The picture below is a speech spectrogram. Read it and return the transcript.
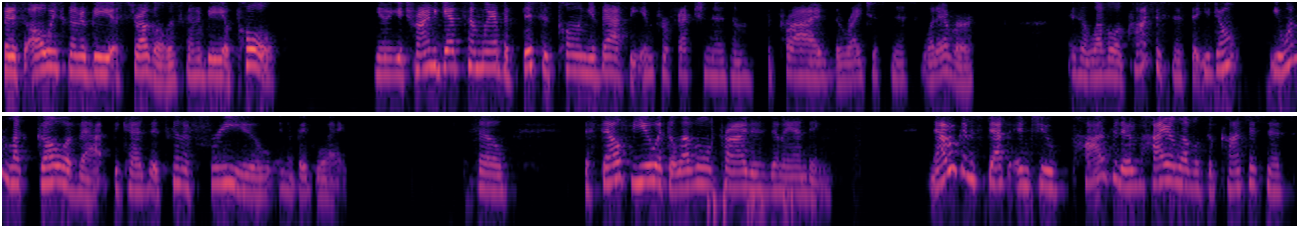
but it's always going to be a struggle. It's going to be a pull you know you're trying to get somewhere but this is pulling you back. The imperfectionism the pride the righteousness whatever is a level of consciousness that you don't you want to let go of that because it's going to free you in a big way. So the self view at the level of pride is demanding. Now we're going to step into positive higher levels of consciousness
